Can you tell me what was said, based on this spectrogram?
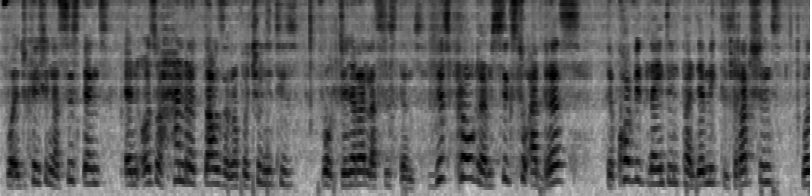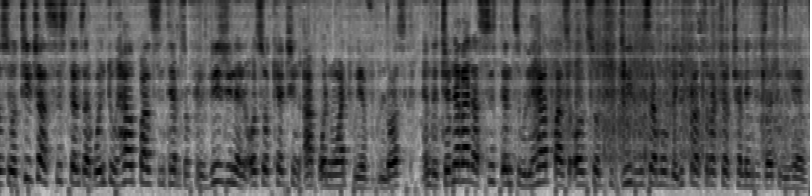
for education assistants and also 100,000 opportunities for general assistance. This program seeks to address the COVID 19 pandemic disruptions because your teacher assistants are going to help us in terms of revision and also catching up on what we have lost. And the general assistants will help us also to deal with some of the infrastructure challenges that we have.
